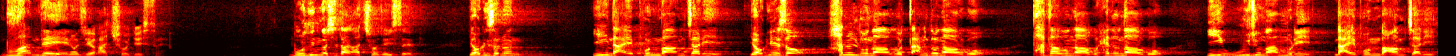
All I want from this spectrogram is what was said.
무한대의 에너지가 갖추어져 있어요. 모든 것이 다 갖추어져 있어요. 여기서는 이 나의 본 마음짜리 여기에서 하늘도 나오고 땅도 나오고 바다도 나오고 해도 나오고 이 우주 만물이 나의 본 마음짜리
